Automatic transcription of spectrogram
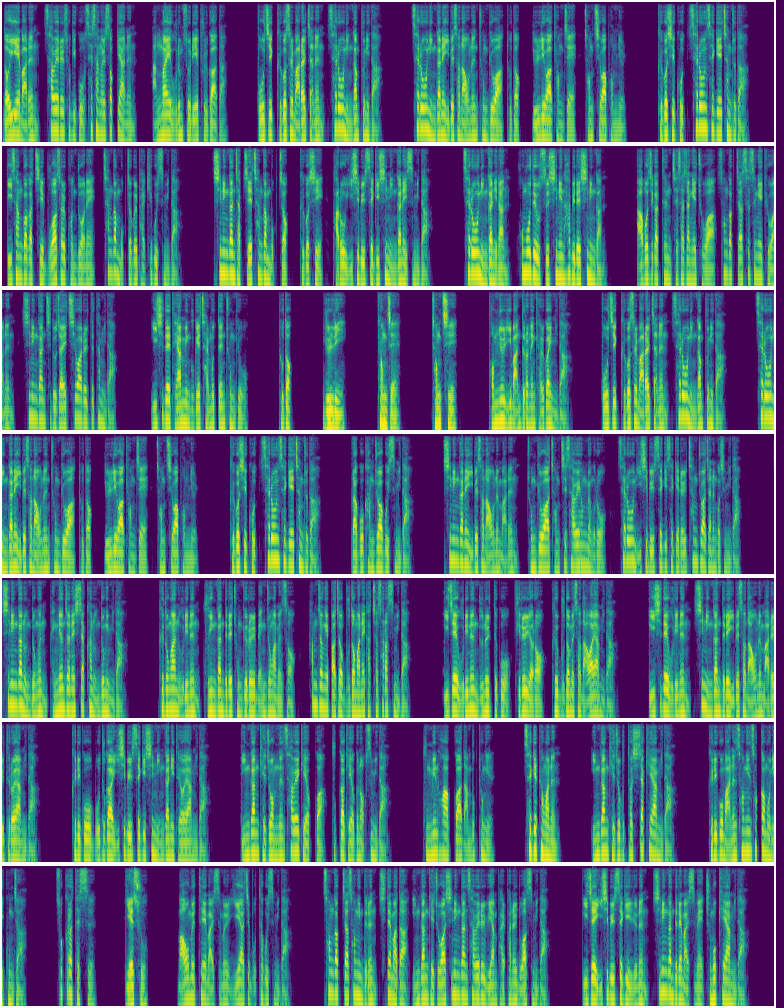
너희의 말은 사회를 속이고 세상을 썩게 하는 악마의 울음소리에 불과하다. 오직 그것을 말할 자는 새로운 인간뿐이다. 새로운 인간의 입에서 나오는 종교와 도덕, 윤리와 경제, 정치와 법률. 그것이 곧 새로운 세계의 창조다. 이상과 같이 무화설 권두원의 창간 목적을 밝히고 있습니다. 신인간 잡지의 창간 목적, 그것이 바로 21세기 신인간에 있습니다. 새로운 인간이란 호모데우스 신인 하빌의 신인간. 아버지 같은 제사장의 조와 성각자 스승의 교화는 신인간 지도자의 치화를 뜻합니다. 이 시대 대한민국의 잘못된 종교, 도덕, 윤리, 경제, 정치, 법률이 만들어낸 결과입니다. 오직 그것을 말할 자는 새로운 인간뿐이다. 새로운 인간의 입에서 나오는 종교와 도덕, 윤리와 경제, 정치와 법률. 그것이 곧 새로운 세계의 창조다. 라고 강조하고 있습니다. 신인간의 입에서 나오는 말은 종교와 정치 사회혁명으로 새로운 21세기 세계를 창조하자는 것입니다. 신인간 운동은 100년 전에 시작한 운동입니다. 그동안 우리는 구인간들의 종교를 맹종하면서 함정에 빠져 무덤 안에 갇혀 살았습니다. 이제 우리는 눈을 뜨고 귀를 열어 그 무덤에서 나와야 합니다. 이 시대 우리는 신인간들의 입에서 나오는 말을 들어야 합니다. 그리고 모두가 21세기 신인간이 되어야 합니다. 인간 개조 없는 사회개혁과 국가개혁은 없습니다. 국민화합과 남북통일, 세계평화는 인간 개조부터 시작해야 합니다. 그리고 많은 성인 석가모니 공자, 소크라테스, 예수, 마호메트의 말씀을 이해하지 못하고 있습니다. 성각자 성인들은 시대마다 인간 개조와 신인간 사회를 위한 발판을 놓았습니다. 이제 21세기 인류는 신인간들의 말씀에 주목해야 합니다.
